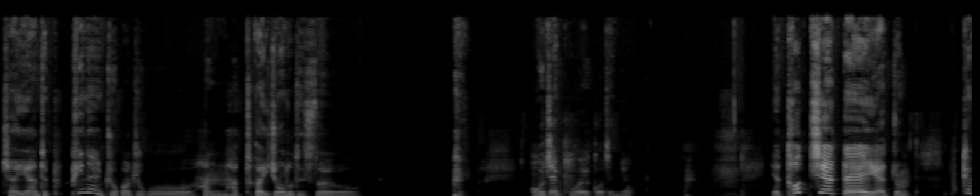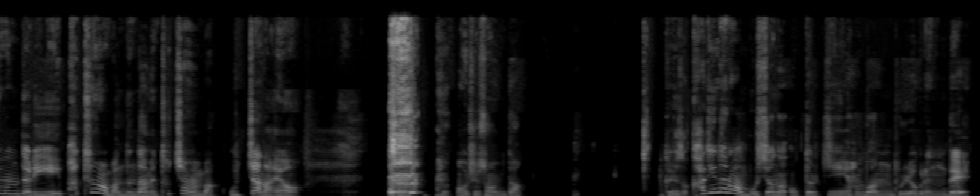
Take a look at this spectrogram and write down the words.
제가 얘한테 포핀을 줘가지고 한 하트가 이 정도 됐어요. 어제 부화했거든요. 얘 터치할 때 얘 좀 포켓몬들이 파트너를 만든 다음에 터치하면 막 웃잖아요. 어 죄송합니다. 그래서 카디나르마 모션은 어떨지 한번 보려고 그랬는데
